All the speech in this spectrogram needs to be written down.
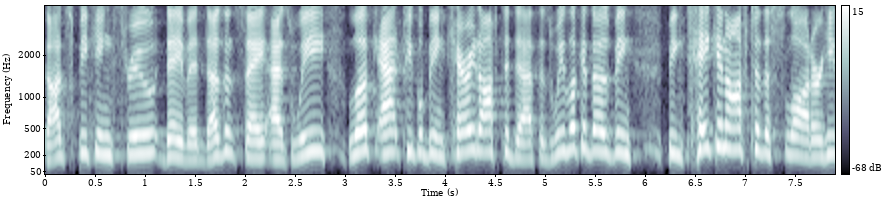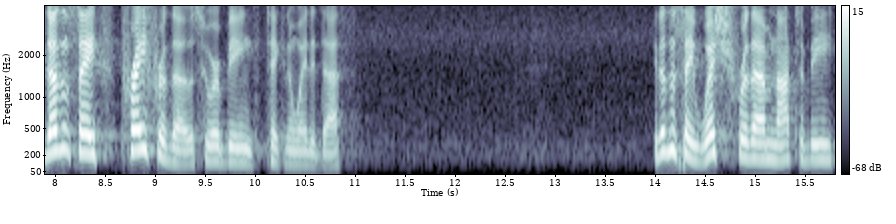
God speaking through David doesn't say, as we look at people being carried off to death, as we look at those being, being taken off to the slaughter, he doesn't say, pray for those who are being taken away to death. He doesn't say, wish for them not to be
